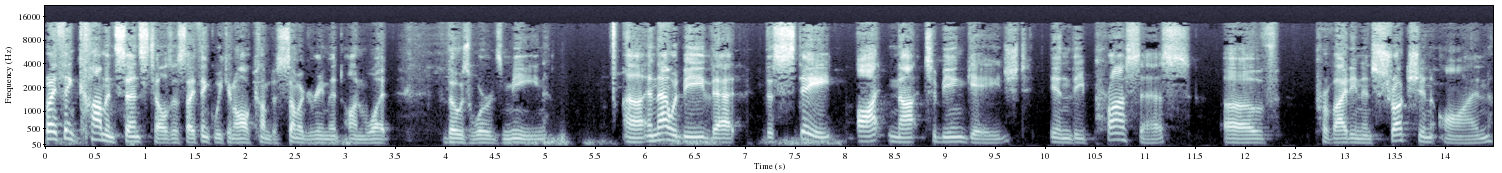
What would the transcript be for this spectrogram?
But I think common sense tells us I think we can all come to some agreement on what those words mean. Uh, and that would be that the state ought not to be engaged in the process of providing instruction on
